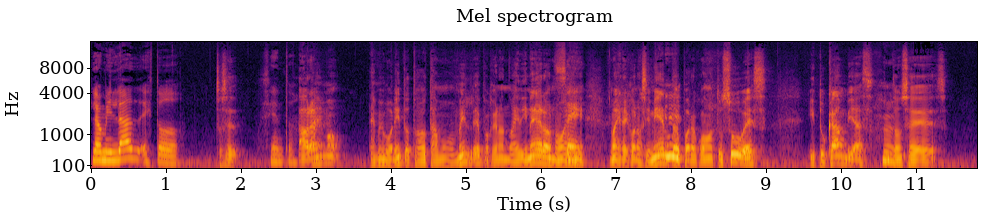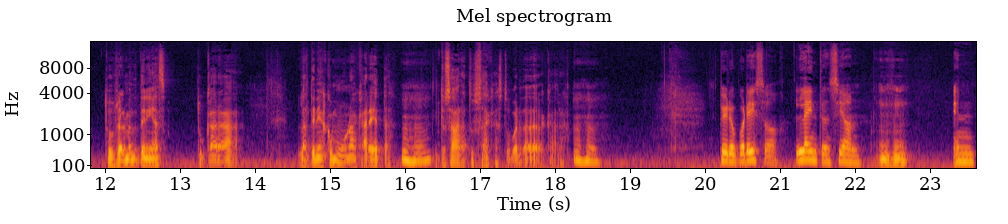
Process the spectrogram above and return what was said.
La humildad es todo, Entonces, siento. ahora mismo es muy bonito, todos estamos humildes porque no, no hay dinero, no, Sí. hay, no hay reconocimiento, pero cuando tú subes y tú cambias, entonces tú realmente tenías tu cara, la tenías como una careta. Ujú, Entonces ahora tú sacas tu verdadera cara. Pero por eso, la intención en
